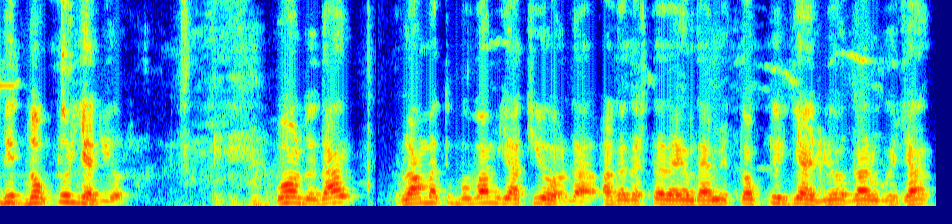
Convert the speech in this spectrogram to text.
bir doktor geliyor. Oradan rahmetli babam yatıyor orada. Arkadaşlar da yanındaymış. Doktor geliyor kargoca.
